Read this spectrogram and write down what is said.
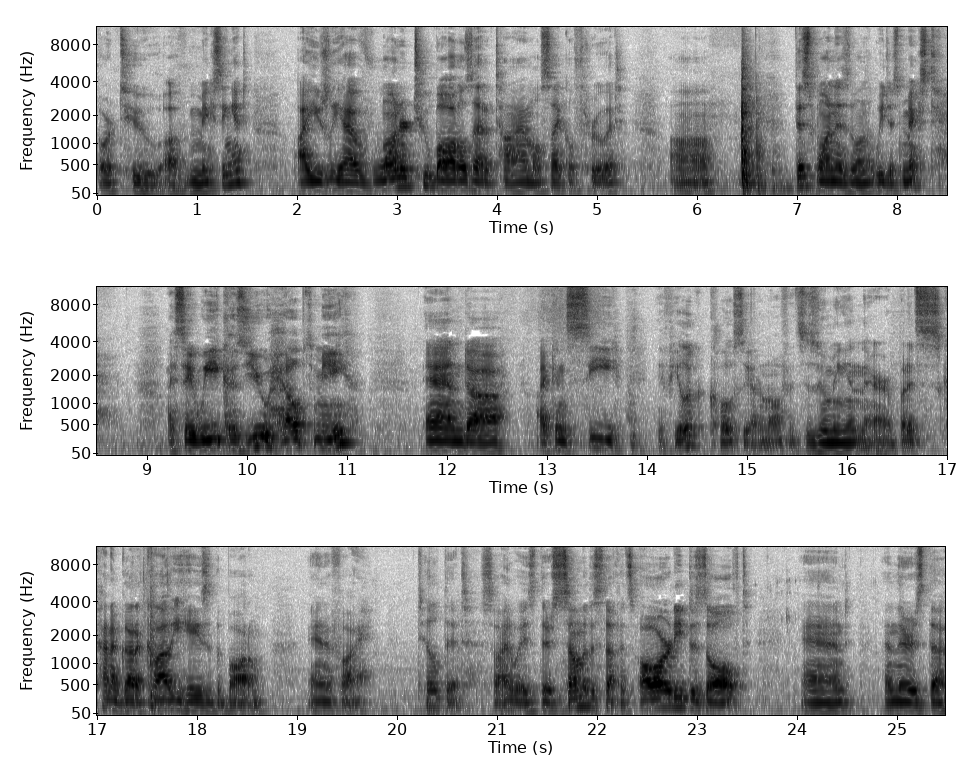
or two of mixing it. I usually have one or two bottles at a time. I'll cycle through it. Uh, this one is the one that we just mixed. I say we because you helped me. And uh, I can see, if you look closely, I don't know if it's zooming in there, but it's kind of got a cloudy haze at the bottom. And if I tilt it sideways, there's some of the stuff that's already dissolved and and there's the,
